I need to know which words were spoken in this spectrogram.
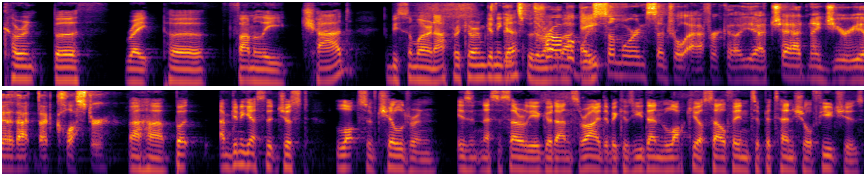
current birth rate per family Chad? Be somewhere in Africa, I'm going to guess, about eight. somewhere in Central Africa. Yeah, Chad, Nigeria, that that cluster. Uh huh. But I'm going to guess that just lots of children isn't necessarily a good answer either, because you then lock yourself into potential futures.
